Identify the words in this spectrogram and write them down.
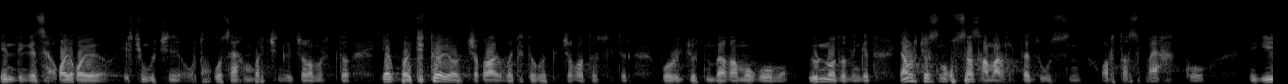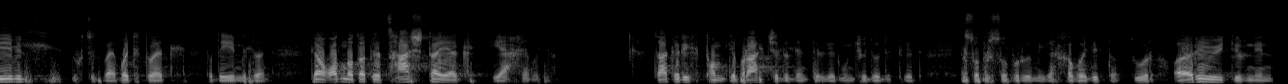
энд ингээд гой гой эрчим хүчний утгахгүй сайхан болчихно гэж байгаа мөртлөө яг бодитоо явж байгаа бодитоо хөдөлж байгаа төсөл төр бүрэлжүүтэн байгаа мó гүм үү ер нь бол ингээд ямар ч байсан улсаас хамааралтай зүйлс нь ортоос байхгүй. Нэг ийм л нөхцөл бай бодит байдал одоо ийм л байна. Тэгээ гол нь одоо тэгээ цаашдаа яг яах юм бэ? За тэр их том либералчлал энэ тэргээд үн чөлөөлөлт тэгээд супер супер юмыг ярих болио л доо. Зүгээр ойрын үед ер нь энэ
